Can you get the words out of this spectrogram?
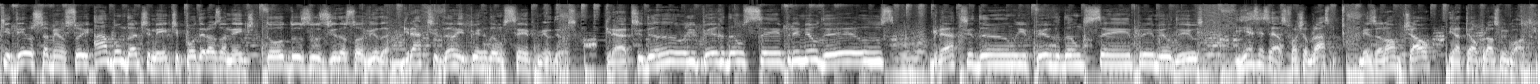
Que Deus te abençoe abundantemente e poderosamente todos os dias da sua vida. Gratidão e perdão sempre, meu Deus. Gratidão e perdão sempre, meu Deus. Gratidão e perdão sempre, meu Deus. Yes, yes, yes. Forte abraço, beijo enorme, tchau e até o próximo encontro.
